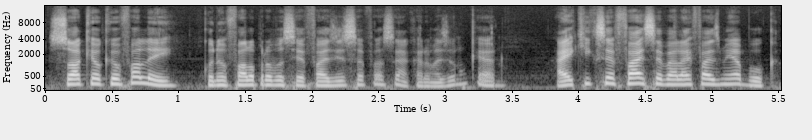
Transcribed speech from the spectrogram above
Só que é o que eu falei. Quando eu falo para você, faz isso, você fala assim, ah, cara, mas eu não quero. Aí o que, que você faz? Você vai lá e faz meia boca.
